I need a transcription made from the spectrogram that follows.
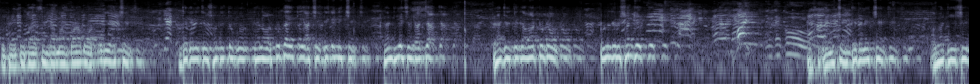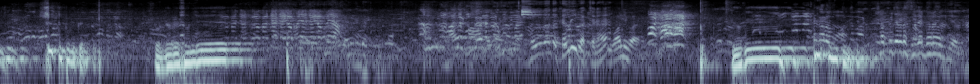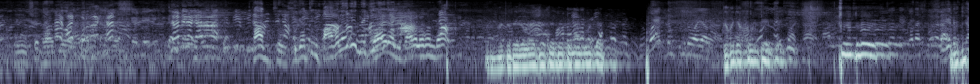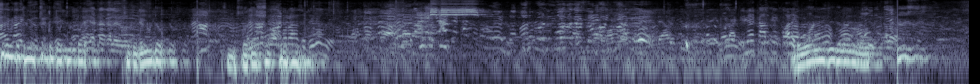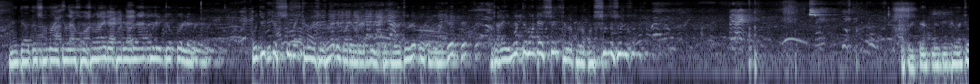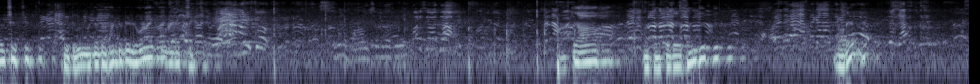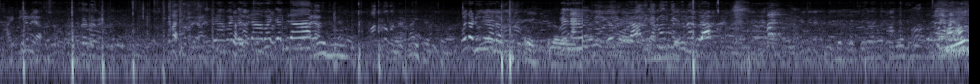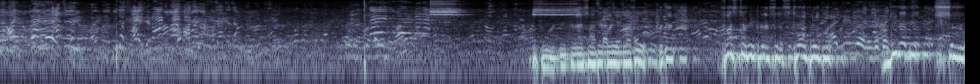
টোটো সেন্টার মাঠ বরাবর এগিয়ে যাচ্ছেন। দেখে নিচ্ছেন সতীর্থ খেলোয়াড় কোথায় কি আছে দেখে নিচ্ছেন। হ্যাঁ দিয়েছেন রাজা। রাজ্যের দিকে আমার টোটো টোটো দেবে সঞ্জীব। নিচ্ছেন দেখে নিচ্ছেন। আবার দিয়েছেন সিদ্ধ টুমকে টোটো দেবে সঞ্জীব। তো না। ভাই নাকি দেখা যাক কোন টিম চূড়ান্ত সেদিকে নজর সমস্ত দর্শক ঠিক আছে ওয়ান নিজে দিলেন নির্ধারিত সময় খেলা শেষ হয় রেফারি ওরা এক মিনিট যোগ করলেন। অতিরিক্ত সময় খেলা শেষ হয় রেফারি ওরা এক মিনিট খেলা চলে প্রথম যারা এই মুহূর্তে মাঠে এসছে খেলা ফলাফল শূন্য শূন্য। খেলা চলছে। দুই মধ্যে একটা হাত দুটি লড়াই আমরা দেখছি যা সঞ্জিত লড়ে তোমাদের ফার্স্ট হাফের খেলা শেষ খেলা ফলাফল বিরোধী শূন্য।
